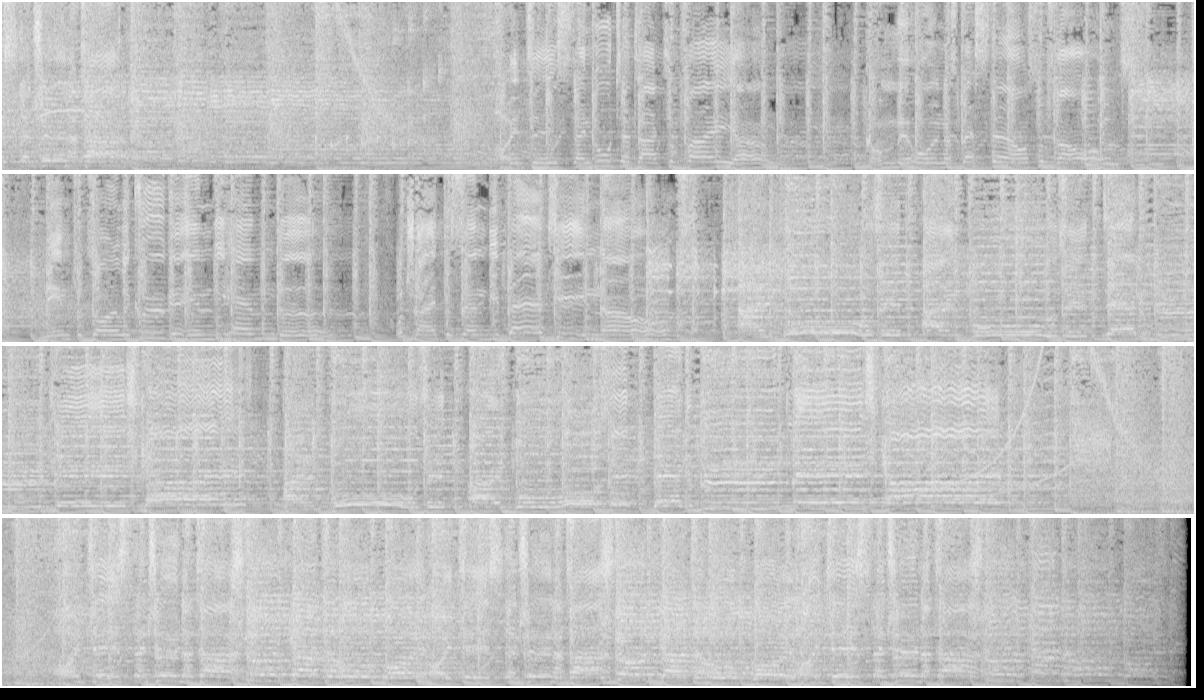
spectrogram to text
Ist ein schöner Tag. Heute ist ein guter Tag zum Feiern. Komm, wir holen das Beste aus uns raus. Nehmt uns eure Krüge ist ein schöner Tag. Stuttgarter Homeboy, heute ist ein schöner Tag.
